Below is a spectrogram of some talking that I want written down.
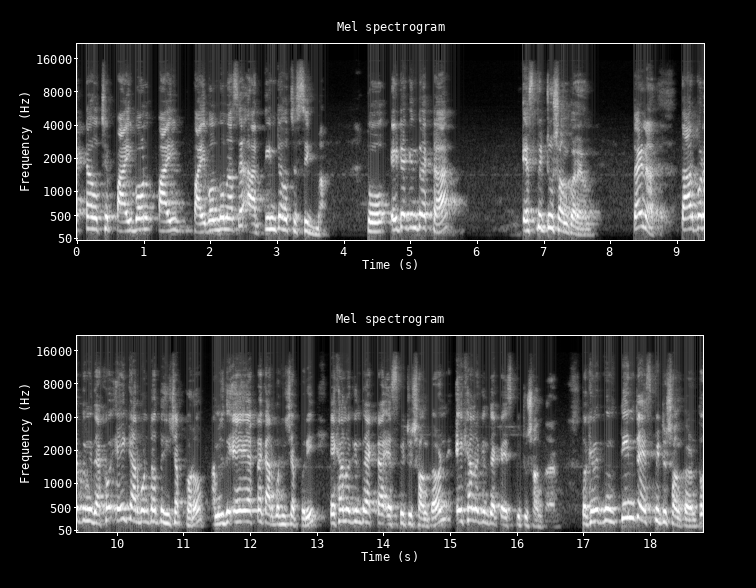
একটা হচ্ছে পাইবন পাই পাইবন্ধন আছে আর তিনটা হচ্ছে সিগমা তো এটা কিন্তু একটা এসপি টু সংকরায়ন তাই না? তারপরে তুমি দেখো, এই কার্বনটা তো হিসাব করো। আমি যদি এই একটা কার্বন হিসাব করি, এখানেও কিন্তু একটা এসপি টু সংকরণ, এখানেও কিন্তু একটা এসপি টু সংকরণ। তো এখানে কিন্তু তিনটা এসপি টু সংকরণ। তো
